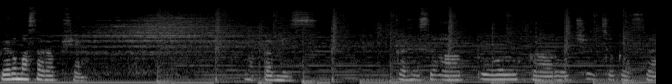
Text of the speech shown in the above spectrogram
Pero masarap siya. Matamis. Kasi sa apple, carrots, at saka sa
